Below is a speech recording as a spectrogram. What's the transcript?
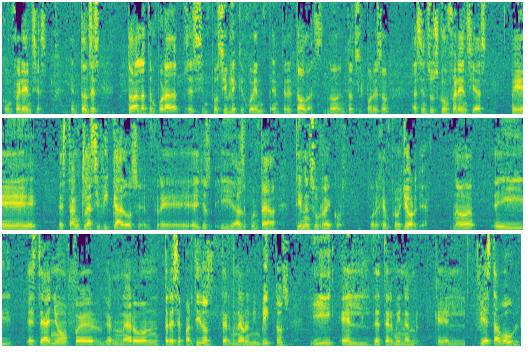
conferencias. Entonces, toda la temporada pues es imposible que jueguen entre todas, ¿no? Entonces por eso hacen sus conferencias, eh, están clasificados entre ellos y haz cuenta tienen su récord. Por ejemplo, Georgia, ¿no? Y este año fue ganaron 13 partidos, terminaron invictos y el determinan que el Fiesta Bowl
